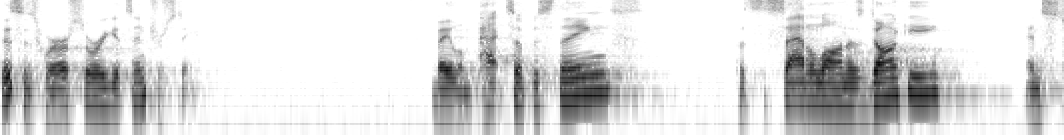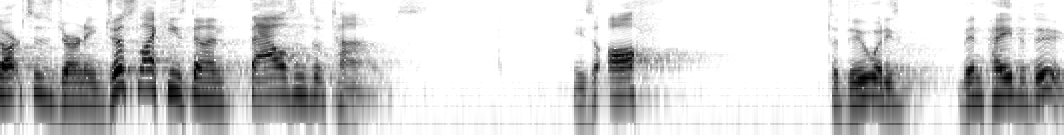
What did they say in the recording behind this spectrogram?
This is where our story gets interesting. Balaam packs up his things, puts the saddle on his donkey, and starts his journey just like he's done thousands of times He's off to do what he's been paid to do.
